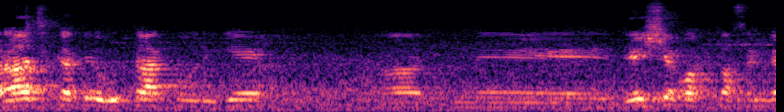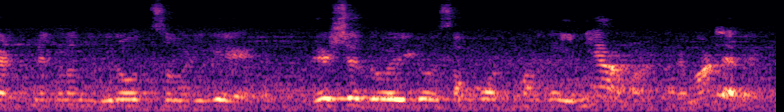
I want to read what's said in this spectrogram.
ಅರಾಜಕತೆ ಹುಟ್ಟಾಕೋರಿಗೆ ದೇಶಭಕ್ತ ಸಂಘಟನೆಗಳನ್ನು ವಿರೋಧಿಸೋರಿಗೆ ದೇಶದ್ರೋಹಿಗಳು ಸಪೋರ್ಟ್ ಮಾಡಿದ್ರೆ ಇನ್ಯಾರು ಮಾಡ್ತಾರೆ? ಮಾಡಲೇಬೇಕು.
